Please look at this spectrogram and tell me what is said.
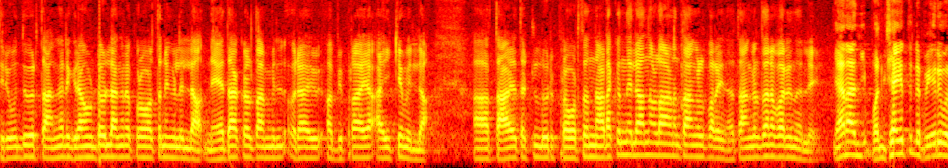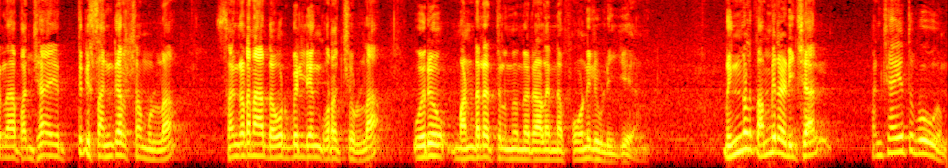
തിരുവനന്തപുരത്ത് അങ്ങനെ ഗ്രൗണ്ട് ലെവലിൽ അങ്ങനെ പ്രവർത്തനങ്ങളില്ല. നേതാക്കൾ തമ്മിൽ ഒരു അഭിപ്രായ ഐക്യമില്ല. താഴെത്തട്ടിൽ ഒരു പ്രവർത്തനം നടക്കുന്നില്ല എന്നുള്ളതാണ് താങ്കൾ പറയുന്നത്. താങ്കൾ തന്നെ പറയുന്നല്ലേ ഞാൻ ആ പഞ്ചായത്തിന്റെ പേര് പറഞ്ഞ പഞ്ചായത്തിൽ സംഘർഷമുള്ള സംഘടനാ ദൗർബല്യം കുറച്ചുള്ള ഒരു മണ്ഡലത്തിൽ നിന്ന് ഒരാൾ എന്നെ ഫോണിൽ വിളിക്കുകയാണ്. നിങ്ങൾ തമ്മിലടിച്ചാൽ പഞ്ചായത്ത് പോകും.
